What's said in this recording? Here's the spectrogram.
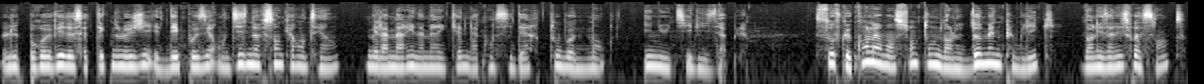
Le brevet de cette technologie est déposé en 1941, mais la marine américaine la considère tout bonnement inutilisable. Sauf que quand l'invention tombe dans le domaine public, dans les années 60,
